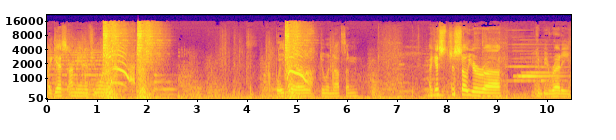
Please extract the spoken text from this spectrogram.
I guess. I mean, if you want to wait there doing nothing. I guess just so you're uh, you can be ready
